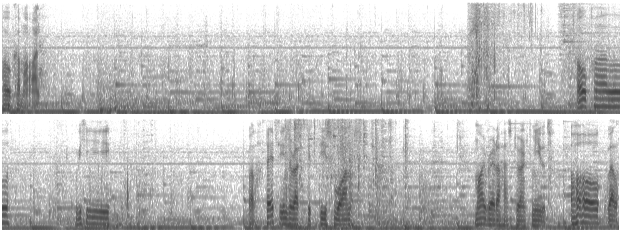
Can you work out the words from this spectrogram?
Oh, come on. Opal. We. Well, let's interact with this one. My radar has turned mute. Oh, well.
